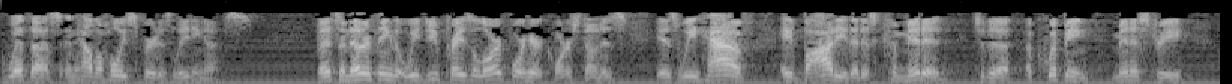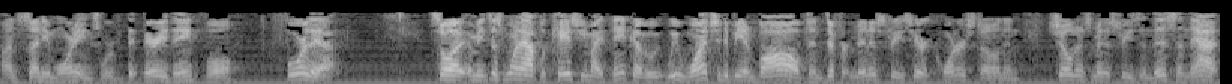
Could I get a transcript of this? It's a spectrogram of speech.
with us and how the Holy Spirit is leading us. But it's another thing that we do praise the Lord for here at Cornerstone is, is we have a body that is committed to the equipping ministry on Sunday mornings. We're very thankful for that. So, I mean, just one application you might think of. We want you to be involved in different ministries here at Cornerstone and children's ministries and this and that.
